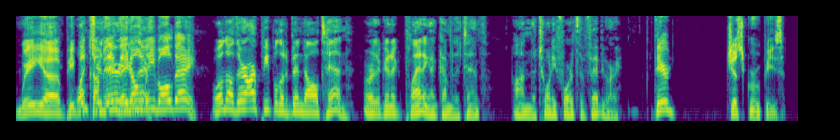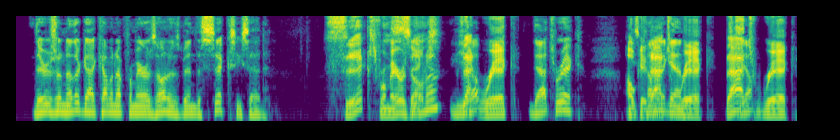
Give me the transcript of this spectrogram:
We uh, people Once come in, there, they don't there. leave all day. Well, no, there are people that have been to all 10, or they're going to planning on coming to the 10th on the 24th of February. They're just groupies. There's another guy coming up from Arizona who's been to six, he said. Six from Arizona? Six. Is Yep. that Rick? That's Rick. He's Okay, that's again. Rick. That's Yep. Rick.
